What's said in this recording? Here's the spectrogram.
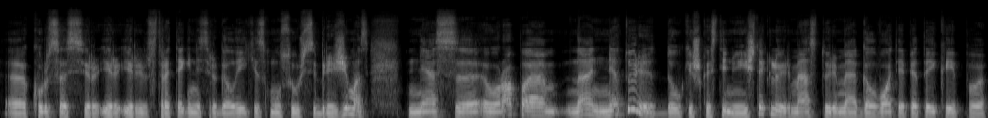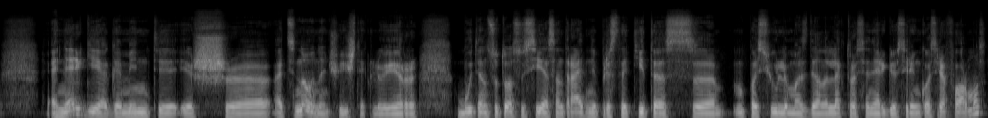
E, kursas ir, ir, ir strateginis ir galaikis mūsų užsibrėžimas, nes Europa na, neturi daug iškastinių išteklių ir mes turime galvoti apie tai, kaip energiją gaminti iš atsinaujinančių išteklių. Ir būtent su tuo susijęs antradienį pristatytas pasiūlymas dėl elektros energijos rinkos reformos.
